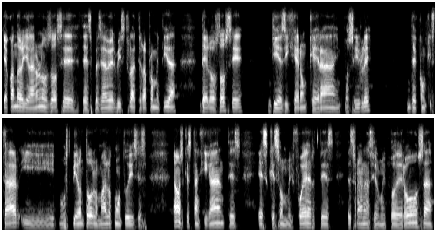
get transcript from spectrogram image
ya cuando llegaron los doce, después de haber visto la tierra prometida, de los doce, diez dijeron que era imposible de conquistar y vieron todo lo malo, como tú dices. No, es que están gigantes, es que son muy fuertes, es una nación muy poderosa,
